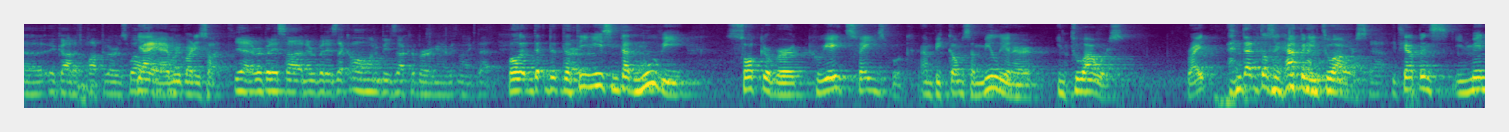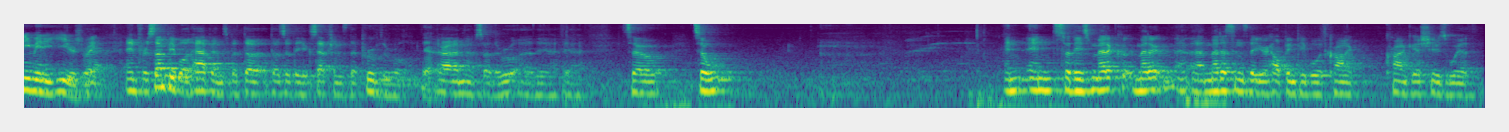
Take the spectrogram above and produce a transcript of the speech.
uh, it got as popular as well. yeah, yeah, everybody saw it. Yeah, everybody saw it and everybody's like, oh, I want to be Zuckerberg and everything like that. Well, the, the, the thing is, in that movie, Zuckerberg creates Facebook and becomes a millionaire in two hours, right? And that doesn't happen in two hours. Yeah. It happens in many, many years, right? Yeah. And for some people it happens, but tho- those are the exceptions that prove the rule. Yeah. Uh, I'm sorry, the rule. Uh, the, yeah. So, so, and and so these uh, medicines that you're helping people with chronic chronic issues with,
